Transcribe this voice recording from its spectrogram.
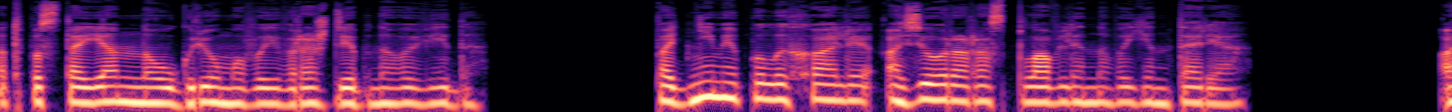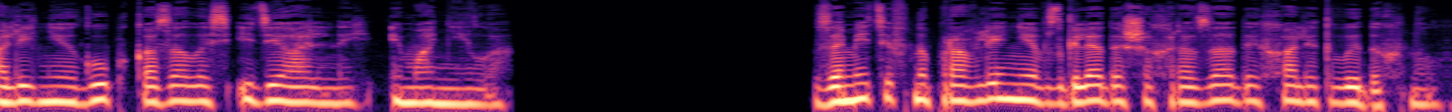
от постоянно угрюмого и враждебного вида. Под ними полыхали озера расплавленного янтаря, а линия губ казалась идеальной и манила. Заметив направление взгляда Шахразады, Халид выдохнул.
